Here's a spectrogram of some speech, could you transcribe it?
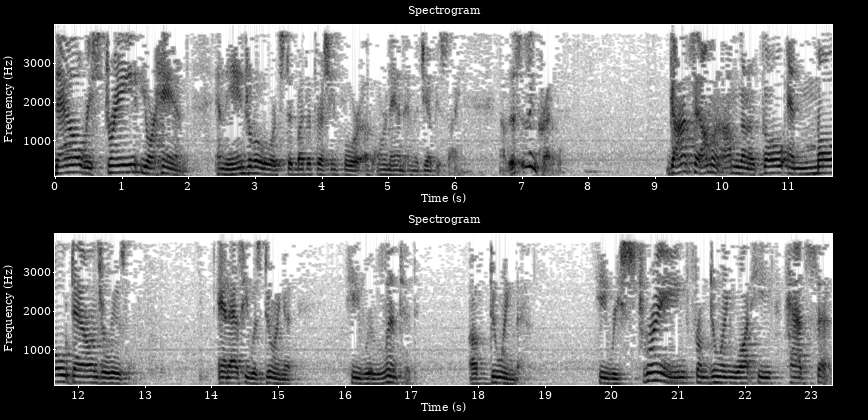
Now restrain your hand. And the angel of the Lord stood by the threshing floor of Ornan and the Jebusite. Now this is incredible. God said, I'm going, to, go and mow down Jerusalem. And as he was doing it, he relented of doing that. He restrained from doing what he had said.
